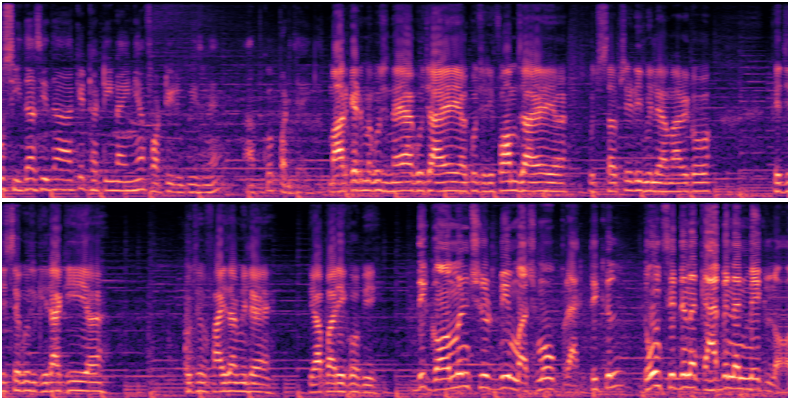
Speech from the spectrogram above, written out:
वो सीधा सीधा आके थर्टी नाइन या फोर्टी रुपीज़ में आपको पड़ जाएगी। मार्केट में कुछ नया कुछ आए या कुछ रिफॉर्म्स आए या कुछ सब्सिडी मिले हमारे को, कि जिससे कुछ गिराकी या कुछ फ़ायदा मिले व्यापारी को भी। The government should be much more practical. Don't sit in a cabin and make law.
